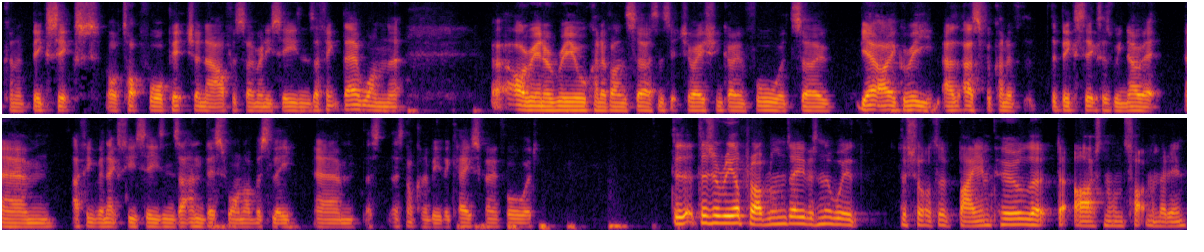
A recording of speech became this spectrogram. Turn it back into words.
kind of big six or top four picture now for so many seasons. I think they're one that are in a real kind of uncertain situation going forward. So yeah, I agree. As, as for kind of the big six as we know it, um, I think the next few seasons and this one, obviously, um, that's, that's not going to be the case going forward. There's a real problem, Dave, isn't there, with the sort of buying pool that, that Arsenal and Tottenham are in?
